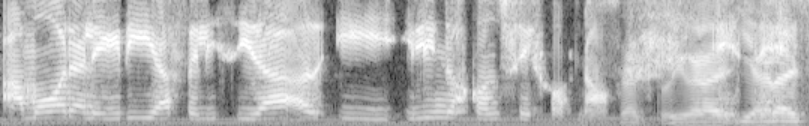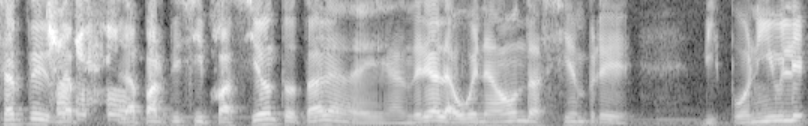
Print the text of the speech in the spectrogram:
amor, alegría, felicidad y, lindos consejos. ¿no? Exacto, y, este, agradecerte la, participación total, de Andrea, la buena onda siempre disponible.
